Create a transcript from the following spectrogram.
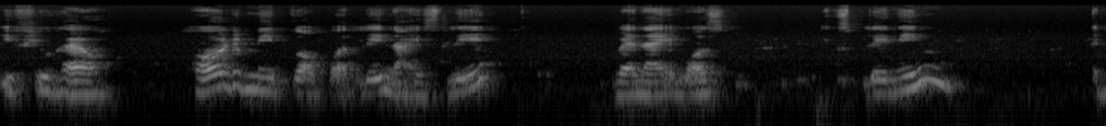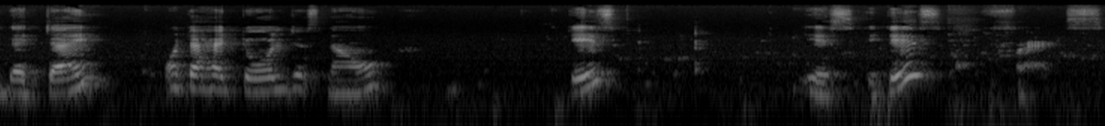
If you have heard me properly nicely when I was explaining at that time what I had told just now is yes it is fats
